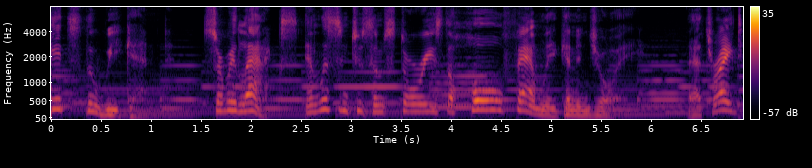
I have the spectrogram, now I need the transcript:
It's the weekend, so relax and listen to some stories the whole family can enjoy. That's right,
